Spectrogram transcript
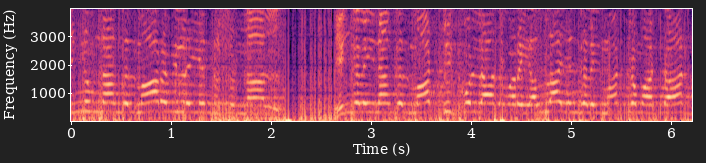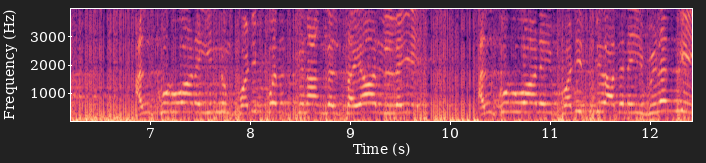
இன்னும் நாங்கள் மாறவில்லை என்று சொன்னால் எங்களை நாங்கள் மாற்றிக்கொள்ளாத வரை அல்லாஹ் எங்களை மாற்ற மாட்டான். அல் குருவானை இன்னும் படிப்பதற்கு நாங்கள் தயாரில்லை. அல் குருவானை படித்து அதனை விளங்கி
